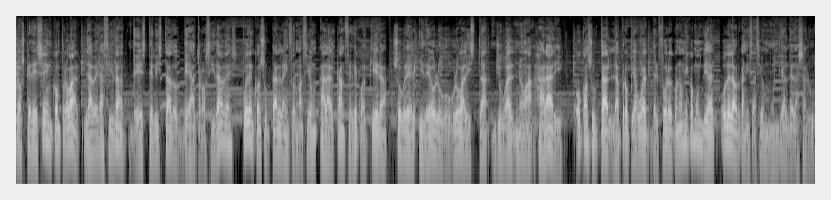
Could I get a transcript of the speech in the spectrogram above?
Los que deseen comprobar la veracidad de este listado de atrocidades pueden consultar la información al alcance de cualquiera sobre el ideólogo globalista Yuval Noah Harari o consultar la propia web del Foro Económico Mundial o de la Organización Mundial de la Salud.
